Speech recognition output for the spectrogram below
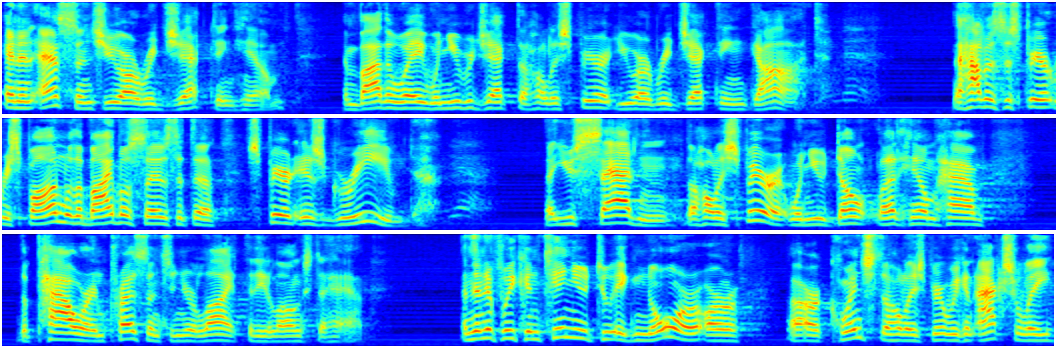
And in essence, you are rejecting Him. And by the way, when you reject the Holy Spirit, you are rejecting God. Now, how does the Spirit respond? Well, the Bible says that the Spirit is grieved, that you sadden the Holy Spirit when you don't let Him have the power and presence in your life that He longs to have. And then, if we continue to ignore or, or quench the Holy Spirit, we can actually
